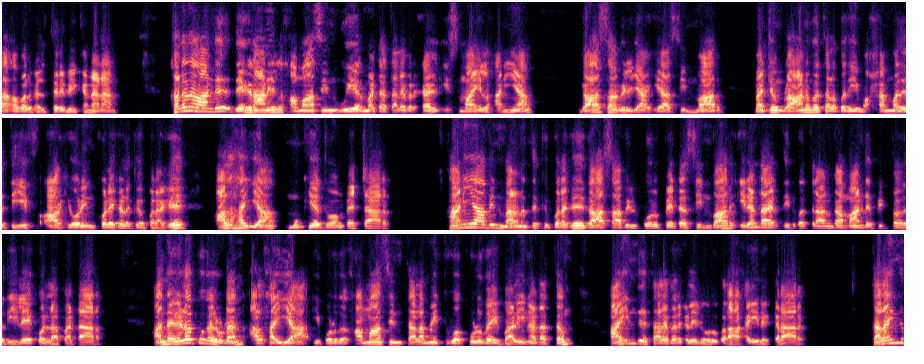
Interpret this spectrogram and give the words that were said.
தகவல்கள் தெரிவிக்கின்றன. கடந்த ஆண்டு தெஹ்ரானில் ஹமாஸின் உயர்மட்ட தலைவர்கள் இஸ்மாயில் ஹனியா காசாவில் யாஹியா சின்மார் மற்றும் ராணுவ தளபதி முகமது தீப் ஆகியோரின் கொலைகளுக்கு பிறகு அல் ஹையா முக்கியத்துவம் பெற்றார். ஹனியாவின் மரணத்துக்கு பிறகு காசாவில் பொறுப்பேற்ற சின்வார் இரண்டாயிரத்தி இருபத்தி நான்காம் ஆண்டு பிற்பகுதியிலே கொல்லப்பட்டார். அந்த இழப்புகளுடன் அல் ஹையா இப்பொழுது ஹமாஸின் தலைமைத்துவ குழுவை வழிநடத்தும் ஐந்து தலைவர்களில் ஒருவராக இருக்கிறார். தலைந்து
